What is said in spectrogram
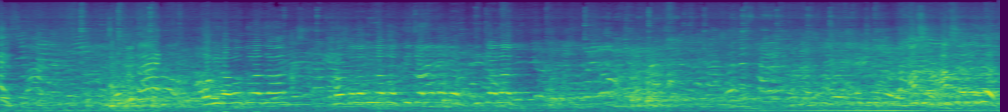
আছে অভিভাবকগুলো যান। সকল অভিভাবক টিচার টিচার আসেন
